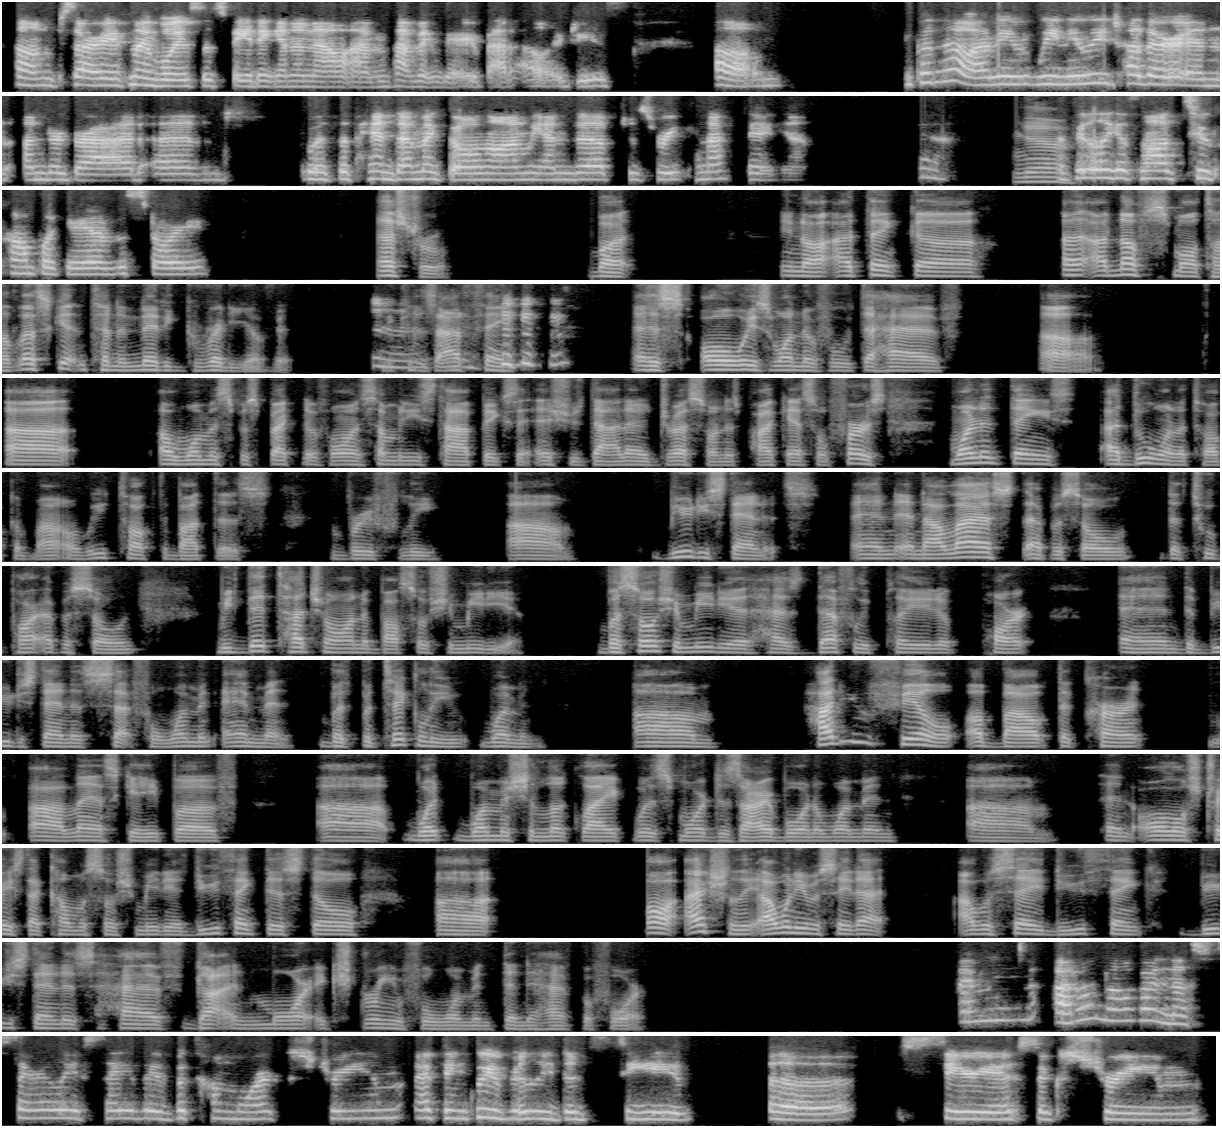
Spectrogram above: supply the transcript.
Um, sorry if my voice is fading in and out. I'm having very bad allergies. Um, but no, I mean, we knew each other in undergrad, and with the pandemic going on, we ended up just reconnecting. And yeah, yeah, I feel like it's not too complicated of a story. That's true, but you know, I think uh enough small talk. Let's get into the nitty gritty of it because mm-hmm. I think it's always wonderful to have uh uh a woman's perspective on some of these topics and issues that I address on this podcast. So first, one of the things I do want to talk about, and we talked about this briefly, um, beauty standards. And in our last episode, the two part episode, we did touch on about social media. But social media has definitely played a part in the beauty standards set for women and men, but particularly women. Um, how do you feel about the current uh, landscape of uh, what women should look like, what's more desirable in a woman, um, and all those traits that come with social media. Do you think there's still, uh, oh, actually, I wouldn't even say that. I would say, do you think beauty standards have gotten more extreme for women than they have before? I mean, I don't know if I necessarily say they've become more extreme. I think we really did see a serious extreme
